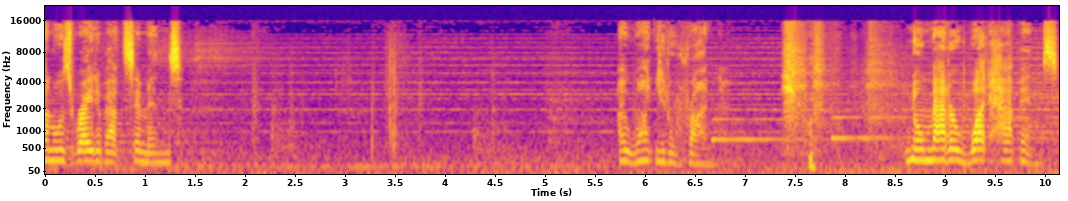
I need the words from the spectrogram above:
Leon was right about Simmons, I want you to run. no matter what happens.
